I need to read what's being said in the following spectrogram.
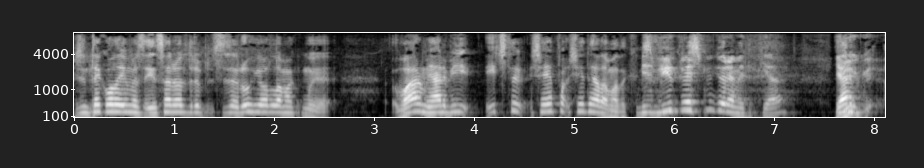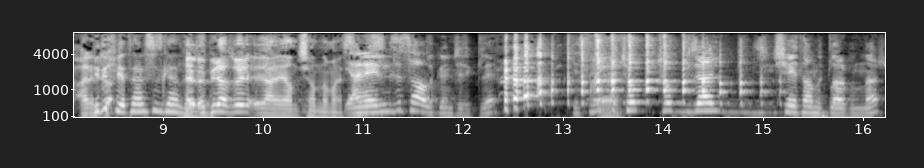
bizim tek olayımız insan öldürüp size ruh yollamak mı? Var mı? Yani bir hiç de şey, yap- şey de alamadık. Biz büyük resmi göremedik ya. Yani Büyük- hani brief da- yetersiz geldi. E, bize. biraz öyle yani yanlış anlamayız. Yani elinize sağlık öncelikle. Kesinlikle çok çok güzel şeytanlıklar bunlar.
